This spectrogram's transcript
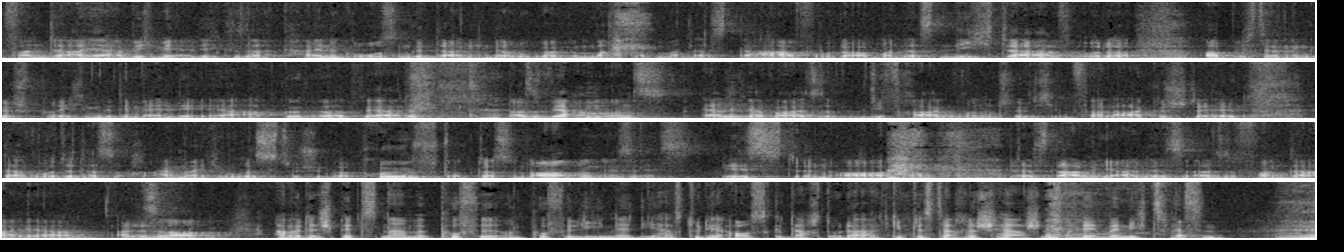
Von daher habe ich mir ehrlich gesagt keine großen Gedanken darüber gemacht, ob man das darf oder ob man das nicht darf oder ob ich dann in Gesprächen mit dem NDR abgehört werde. Also wir haben uns ehrlicherweise, die Frage wurde natürlich im Verlag gestellt, da wurde das auch einmal juristisch überprüft, ob das in Ordnung ist. Es ist in Ordnung. Das darf ich alles, also von daher alles in Ordnung. Aber der Spitzname Puffel und Puffeline, die hast du dir ausgedacht oder gibt es da Recherchen, von denen wir nichts wissen?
